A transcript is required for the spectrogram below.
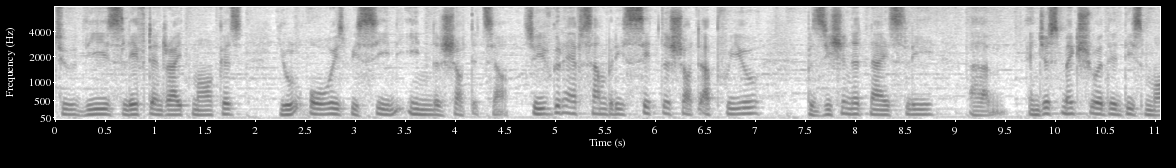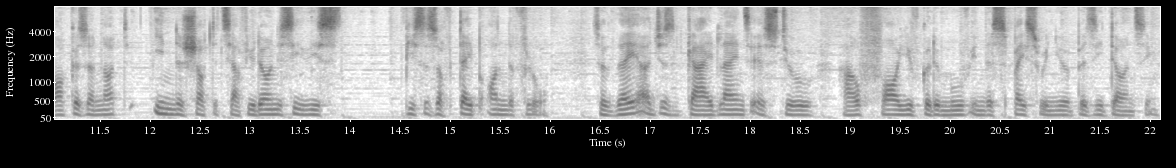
to these left and right markers, you'll always be seen in the shot itself. So you've got to have somebody set the shot up for you, position it nicely, um, and just make sure that these markers are not in the shot itself. You don't want to see these pieces of tape on the floor. So they are just guidelines as to how far you've got to move in the space when you're busy dancing.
